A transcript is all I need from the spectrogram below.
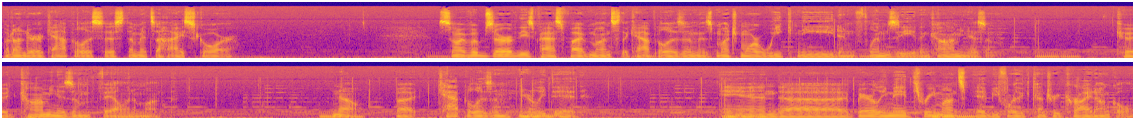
But under a capitalist system, it's a high score. So I've observed these past five months that capitalism is much more weak kneed and flimsy than communism. Could communism fail in a month? No, but capitalism nearly did. And uh, barely made three months before the country cried uncle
